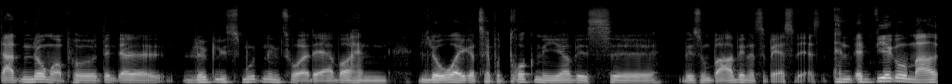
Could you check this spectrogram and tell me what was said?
der er et nummer på den der lykkelige smutning, tror jeg det er, hvor han lover ikke at tage på druk mere, hvis, øh, hvis hun bare vender tilbage. Så, altså, han, han virker jo meget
